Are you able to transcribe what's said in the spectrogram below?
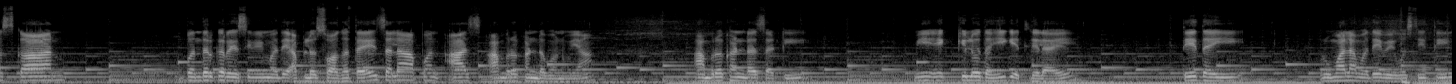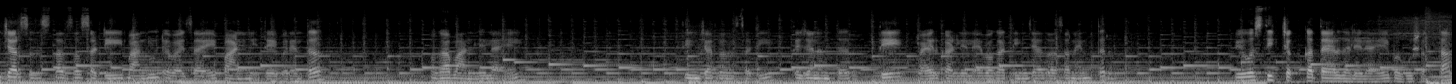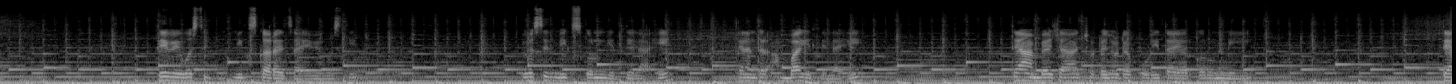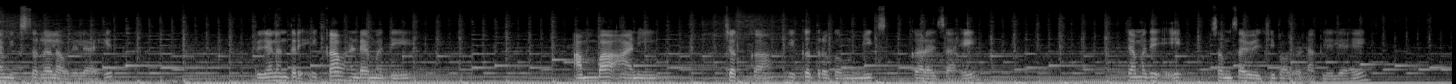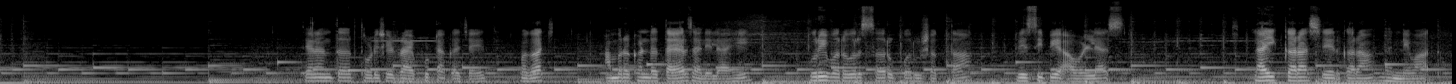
नमस्कार. बंदरकर रेसिपीमध्ये आपलं स्वागत आहे. चला आपण आज आम्रखंड बनवूया. आम्रखंडासाठी मी एक किलो दही घेतलेलं आहे. ते दही रुमालामध्ये व्यवस्थित तीन चार स- तासासाठी बांधून ठेवायचं आहे. पाणी येतेपर्यंत बघा बांधलेलं आहे. तीन चार तासासाठी. त्याच्यानंतर ते बाहेर काढलेलं आहे. बघा तीन चार तासानंतर व्यवस्थित चक्का तयार झालेला आहे. बघू शकता. ते व्यवस्थित मिक्स करायचं आहे व्यवस्थित. व्यवस्थित मिक्स करून घेतलेलं आहे. त्यानंतर आंबा घेतलेला आहे. त्या आंब्याच्या छोट्या छोट्या पोळी तयार करून मी त्या मिक्सरला लावलेल्या आहेत. त्याच्यानंतर एका भांड्यामध्ये आंबा आणि चक्का एकत्र करून मिक्स करायचा आहे. त्यामध्ये एक चमचा वेलची पावडर टाकलेली आहे. त्यानंतर थोडेसे ड्रायफ्रूट टाकायचे आहेत. बघा आम्रखंड तयार झालेला आहे. पुरीबरोबर सर्व करू शकता. रेसिपी आवडल्यास लाईक करा शेअर करा. धन्यवाद.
